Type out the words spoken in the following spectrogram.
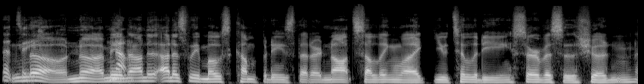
That's no, it. no. I mean, no. On, honestly, most companies that are not selling like utility services should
